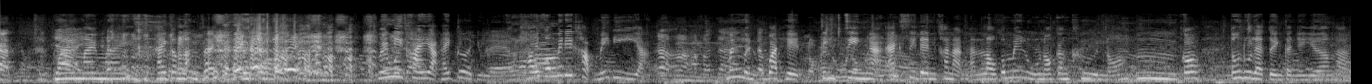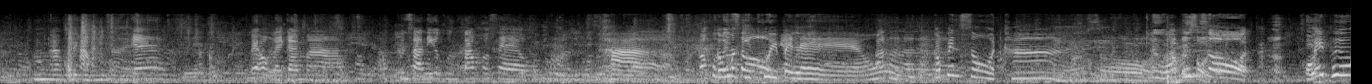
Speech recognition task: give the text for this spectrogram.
จัดชุดใหญ่ ไม่ไม่ไม่ให้กำลังใจกันก็พอไม่มีใครอยากให้เกิดอยู่แล้วเขาก็ไม่ได้ขับไม่ดีอะเออเออเข้าใจ มันเหมือนอุบัติเหตุจริงๆอะอุบิเหตุขนาดนั้นเราก็ไม่รู้เนาะกลางคืนเนาะอืมก็ต้องดูแลตัวเองกันเยอะๆค่ะอืมอะเป็นถามกำลังใจแก้มไปออกรายการมา คุณซานีกับคุณตั้มเขาแซวค่ะ ว่าคุณก็เป็นเมื่อกี้โสดคุยไปแล้วอ๋อเหรอเหรอก็เป็นโสด ค่ะ หรือว่าเพิ่งโสด ไม่พึ่ง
